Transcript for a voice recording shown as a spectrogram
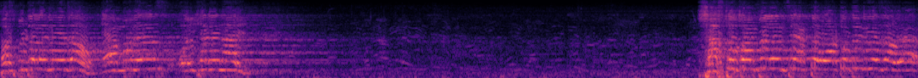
হসপিটালে নিয়ে যাও অ্যাম্বুলেন্স ওইখানে নাই। স্বাস্থ্য কমপ্লেন্সে একটা অটোতে নিয়ে যাও হ্যাঁ?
